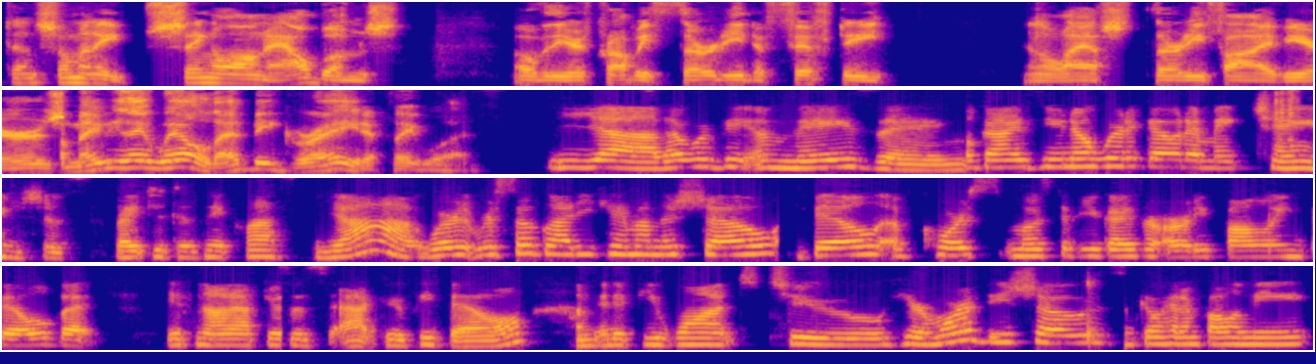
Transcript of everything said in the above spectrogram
done so many sing along albums over the years, probably 30 to 50 in the last 35 years. Maybe they will. That'd be great if they would. yeah, that would be amazing. Well, guys, you know where to go to make change. Just right to Disney Plus. Yeah, we're we're so glad you came on the show, Bill. Of course, most of you guys are already following Bill, but if not after this, at Goofy Bill. Um, and if you want to hear more of these shows, go ahead and follow me.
